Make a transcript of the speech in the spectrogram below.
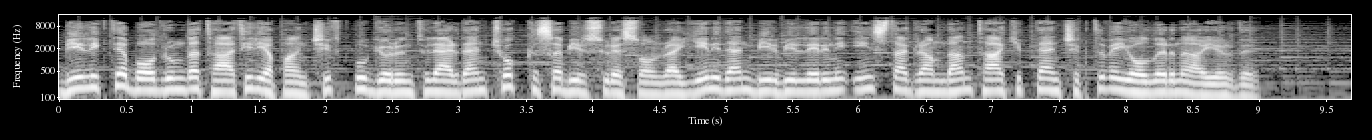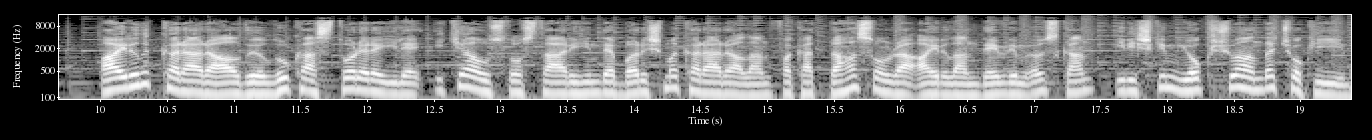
Birlikte Bodrum'da tatil yapan çift bu görüntülerden çok kısa bir süre sonra yeniden birbirlerini Instagram'dan takipten çıktı ve yollarını ayırdı. Ayrılık kararı aldığı Lucas Torreira ile 2 Ağustos tarihinde barışma kararı alan fakat daha sonra ayrılan Devrim Özkan, ilişkim yok şu anda çok iyiyim.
